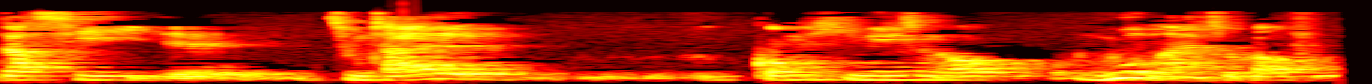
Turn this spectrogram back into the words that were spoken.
dass sie äh, zum Teil kommen Chinesen auch nur um einzukaufen.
